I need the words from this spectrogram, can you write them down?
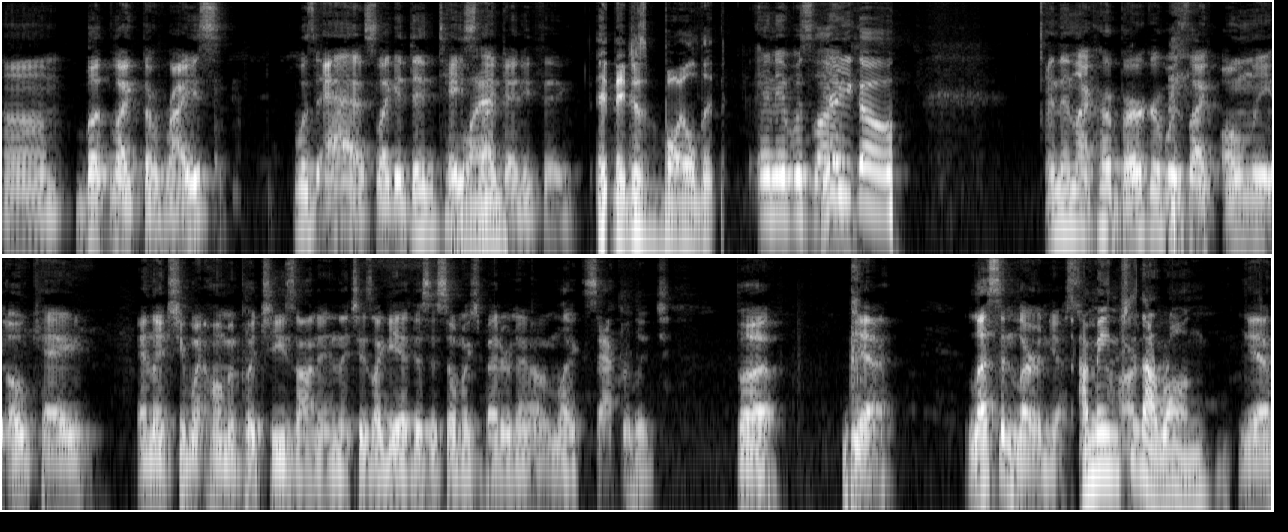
um, but like the rice was ass. Like it didn't taste Bland. like anything. It, they just boiled it. And it was like There you go. And then like her burger was like only okay. And then she went home and put cheese on it. And then she's like, Yeah, this is so much better now. I'm like, sacrilege. But yeah. Lesson learned yesterday. I mean, she's not way. wrong. Yeah.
